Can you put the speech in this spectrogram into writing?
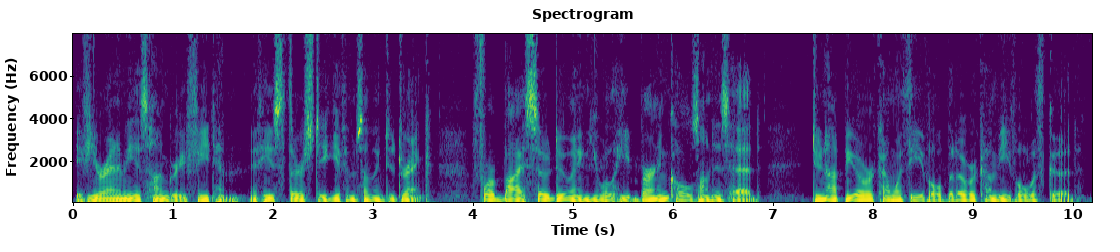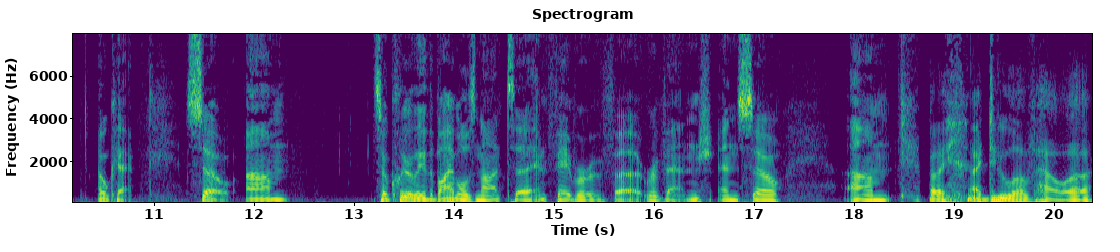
if your enemy is hungry, feed him. If he is thirsty, give him something to drink. For by so doing you will heap burning coals on his head. Do not be overcome with evil, but overcome evil with good. Okay. So, um, so clearly the Bible is not uh, in favor of uh, revenge. And so, um, But I, I do love how uh,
